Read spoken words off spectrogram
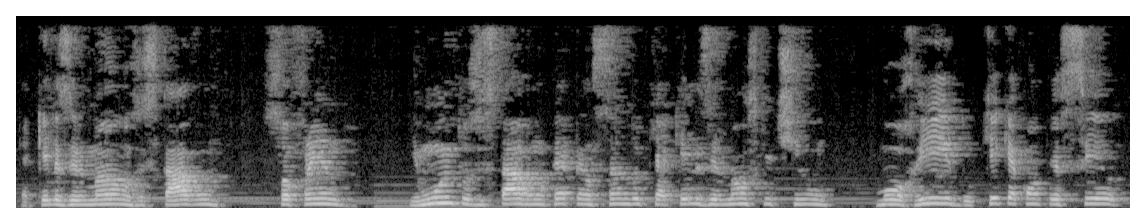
que aqueles irmãos estavam sofrendo e muitos estavam até pensando que aqueles irmãos que tinham morrido, o que, que aconteceu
